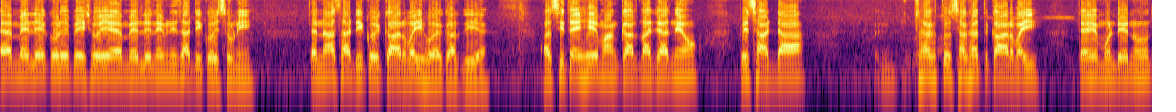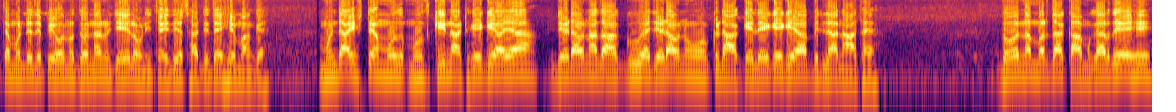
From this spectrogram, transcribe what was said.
ਐਮਐਲਏ ਕੋਲੇ ਪੇਸ਼ ਹੋਏ ਐਮਐਲਏ ਨੇ ਵੀ ਨਹੀਂ ਸਾਡੀ ਕੋਈ ਸੁਣੀ, ਤੇ ਨਾ ਸਾਡੀ ਕੋਈ ਕਾਰਵਾਈ ਹੋਇਆ ਕਰਦੀ ਹੈ। ਅਸੀਂ ਤਾਂ ਇਹ ਮੰਗ ਕਰਨਾ ਚਾਹੁੰਦੇ ਹਾਂ ਵੀ ਸਾਡਾ ਸਖਤ ਤੋਂ ਸਖਤ ਕਾਰਵਾਈ ਤੇ ਇਹ ਮੁੰਡੇ ਨੂੰ ਤੇ ਮੁੰਡੇ ਦੇ ਪਿਓ ਨੂੰ ਦੋਨਾਂ ਨੂੰ ਜੇਲ੍ਹ ਹੋਣੀ ਚਾਹੀਦੀ ਹੈ, ਸਾਡੀ ਤਾਂ ਇਹ ਮੰਗ ਹੈ। ਮੁੰਡਾ ਇਸ ਟਾਈਮ ਮੁਸਕੀ ਨੱਠ ਕੇ ਗਿਆ ਆ, ਜਿਹੜਾ ਉਹਨਾਂ ਦਾ ਆਗੂ ਹੈ, ਜਿਹੜਾ ਉਹਨੂੰ ਕਢਾ ਕੇ ਲੈ ਕੇ ਗਿਆ ਬਿੱਲਾ ਨਾਥ ਹੈ। ਦੋ ਨੰਬਰ ਦਾ ਕੰਮ ਕਰਦੇ ਇਹ।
